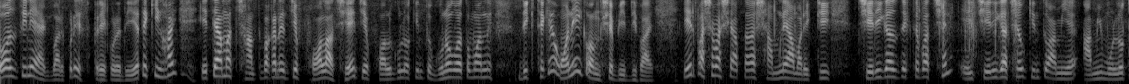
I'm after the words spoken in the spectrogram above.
দশ দিনে একবার করে স্প্রে করে দিই। এতে কি হয়? এতে আমার ছাদ বাগানের যে ফল আছে, যে ফলগুলো কিন্তু গুণগত মান দিক থেকে অনেক অংশে বৃদ্ধি পায়। এর পাশাপাশি আপনারা সামনে আমার একটি চেরি গাছ দেখতে পাচ্ছেন। এই চেরি গাছেও কিন্তু আমি আমি মূলত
